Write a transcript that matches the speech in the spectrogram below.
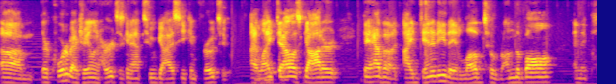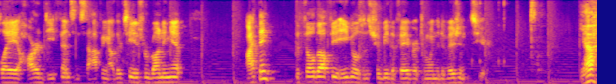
um, their quarterback Jalen Hurts is going to have two guys he can throw to. I mm-hmm. like Dallas Goedert. They have an identity. They love to run the ball and they play a hard defense and stopping other teams from running it. I think the Philadelphia Eagles should be the favorite to win the division this year. Yeah,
